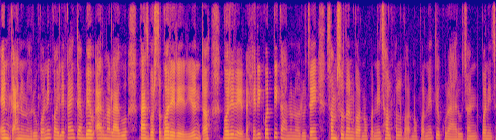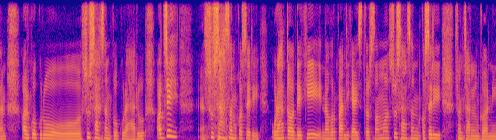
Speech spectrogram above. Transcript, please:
ऐन कानुनहरू पनि कहिलेकाहीँ त्यहाँ व्यवहारमा लागु पाँच वर्ष गरेर हेरियो नि त। गरेर हेर्दाखेरि कति कानुनहरू चाहिँ संशोधन गर्नुपर्ने छलफल गर्नुपर्ने त्यो कुराहरू छन् पनि छन्। अर्को कुरो सुशासनको कुराहरू अझै सुशासन कसरी वडा तहदेखि नगरपालिका स्तरसम्म सुशासन कसरी सञ्चालन गर्ने?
